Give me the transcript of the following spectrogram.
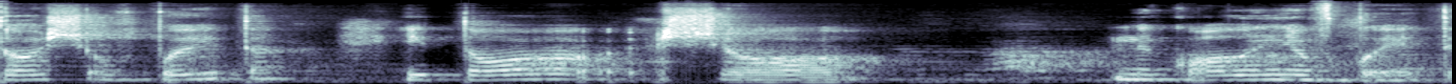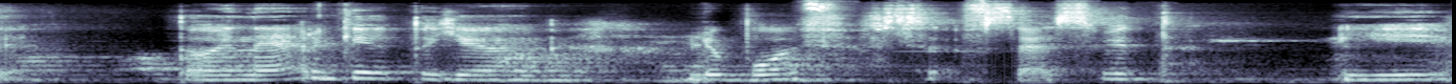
то, що вбита, і то, що ніколи не вбити. То енергія, то є любов, всесвіт і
